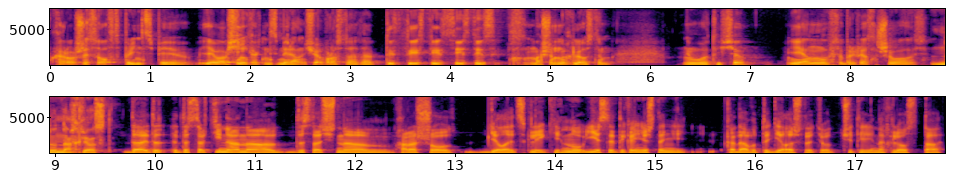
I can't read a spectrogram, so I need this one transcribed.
хороший софт, в принципе, я вообще никак не измерял ничего, просто это тыс-тыс-тыс-тыс-тыс машинным хлестом. Вот, и все. И оно все прекрасно шивалось. Ну, нахлест. Да, это, эта сортина, она достаточно хорошо делает склейки. Ну, если ты, конечно, не, когда вот ты делаешь вот эти вот четыре нахлеста,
